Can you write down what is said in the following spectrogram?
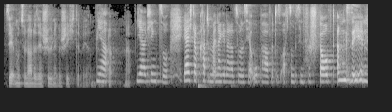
sehr emotionale, sehr schöne Geschichte werden. Ja, ja. ja klingt so. Ja, ich glaube, gerade in meiner Generation ist ja Oper, wird das oft so ein bisschen verstaubt angesehen,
